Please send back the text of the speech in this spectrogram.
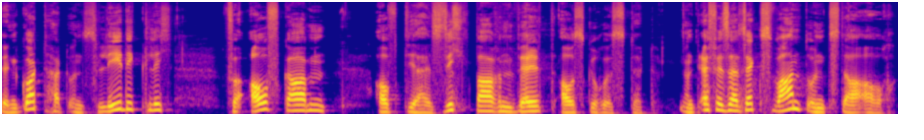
denn Gott hat uns lediglich für Aufgaben auf der sichtbaren Welt ausgerüstet. Und Epheser 6 warnt uns da auch,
